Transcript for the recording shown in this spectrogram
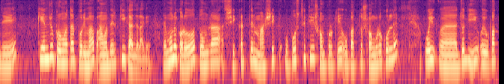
যে কেন্দ্রীয় প্রবণতার পরিমাপ আমাদের কি কাজে লাগে? মনে করো তোমরা শিক্ষার্থীদের মাসিক উপস্থিতি সম্পর্কে উপাত্ত সংগ্রহ করলে ওই যদি ওই উপাত্ত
